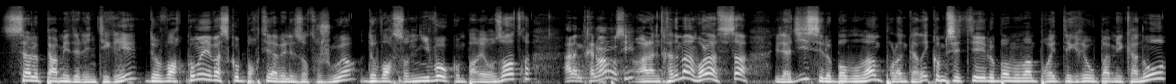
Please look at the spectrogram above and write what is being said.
Ça le permet de l'intégrer, de voir comment il va se comporter avec les autres joueurs, de voir son niveau comparé aux autres. À l'entraînement aussi À l'entraînement, voilà, c'est ça. Il a dit c'est le bon moment pour l'encadrer, comme c'était le bon moment pour intégrer ou pas Mécano.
